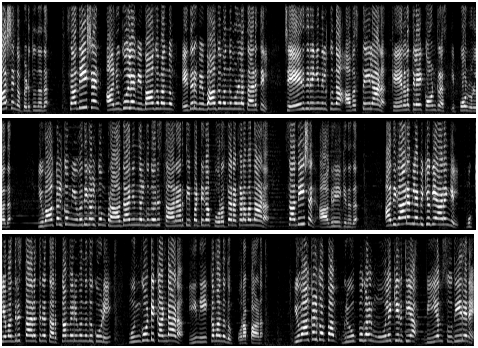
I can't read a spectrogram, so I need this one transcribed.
ആശങ്കപ്പെടുത്തുന്നത്. സതീശൻ അനുകൂല വിഭാഗമെന്നും എതിർ വിഭാഗമെന്നുമുള്ള തരത്തിൽ ചേരിതിരിഞ്ഞു നിൽക്കുന്ന അവസ്ഥയിലാണ് കേരളത്തിലെ കോൺഗ്രസ് ഇപ്പോഴുള്ളത്. യുവാക്കൾക്കും യുവതികൾക്കും പ്രാധാന്യം നൽകുന്ന ഒരു സ്ഥാനാർത്ഥി പട്ടിക പുറത്തിറക്കണമെന്നാണ് സതീശൻ ആഗ്രഹിക്കുന്നത്. അധികാരം ലഭിക്കുകയാണെങ്കിൽ മുഖ്യമന്ത്രി സ്ഥാനത്തിന് തർക്കം വരുമെന്നത് കൂടി മുൻകൂട്ടി കണ്ടാണ് ഈ നീക്കമെന്നതും ഉറപ്പാണ്. യുവാക്കൾക്കൊപ്പം ഗ്രൂപ്പുകൾ മൂലക്കിരുത്തിയ വി എം സുധീരനെ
